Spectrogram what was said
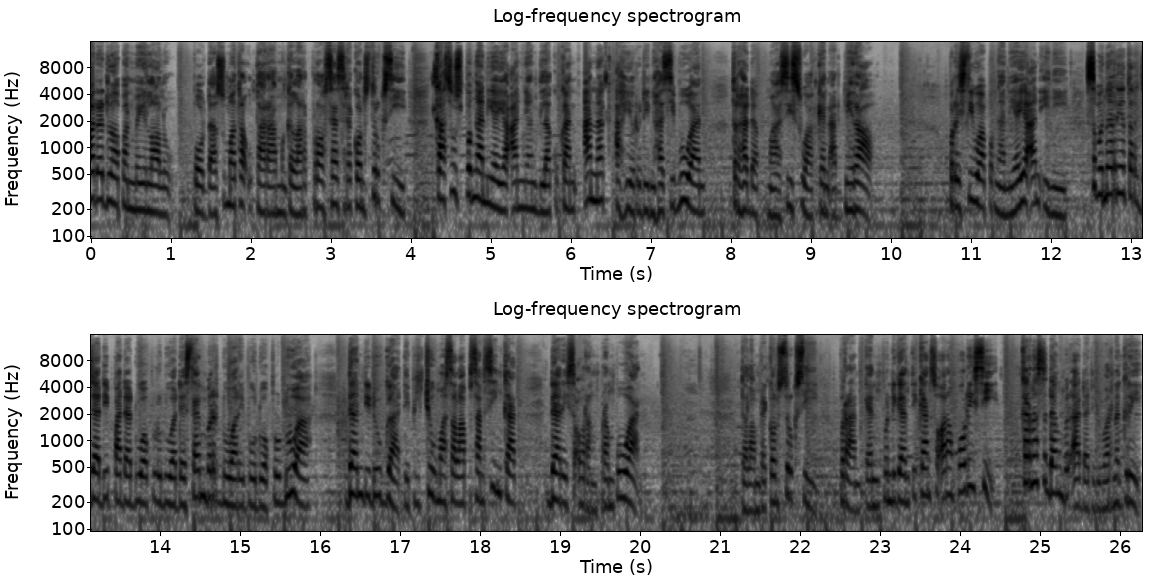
Pada 8 Mei lalu, Polda Sumatera Utara menggelar proses rekonstruksi kasus penganiayaan yang dilakukan anak Akhirudin Hasibuan terhadap mahasiswa Ken Admiral. Peristiwa penganiayaan ini sebenarnya terjadi pada 22 Desember 2022 dan diduga dipicu masalah pesan singkat dari seorang perempuan. Dalam rekonstruksi, peran Ken pun digantikan seorang polisi karena sedang berada di luar negeri.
